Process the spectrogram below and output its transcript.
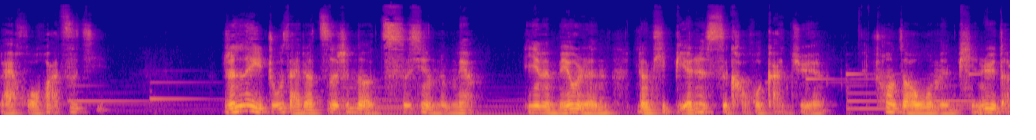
来活化自己。人类主宰着自身的磁性能量，因为没有人能替别人思考或感觉。创造我们频率的，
